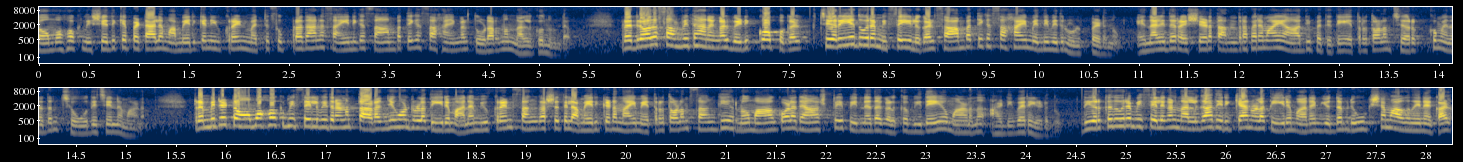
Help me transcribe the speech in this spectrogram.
ടോമോഹോക്ക് നിഷേധിക്കപ്പെട്ടാലും അമേരിക്കൻ യുക്രൈൻ മറ്റ് സുപ്രധാന സൈനിക സാമ്പത്തിക സഹായങ്ങൾ തുടർന്നും നൽകുന്നുണ്ട്. പ്രതിരോധ സംവിധാനങ്ങൾ വെടിക്കോപ്പുകൾ ചെറിയ ദൂര മിസൈലുകൾ സാമ്പത്തിക സഹായം എന്നിവ ഇതിൽ ഉൾപ്പെടുന്നു. എന്നാൽ ഇത് റഷ്യയുടെ തന്ത്രപരമായ ആധിപത്യത്തെ എത്രത്തോളം ചെറുക്കുമെന്നതും ചോദ്യചിഹ്നമാണ്. ട്രംപിന്റെ ടോമോഹോക്ക് മിസൈൽ വിതരണം തടഞ്ഞുകൊണ്ടുള്ള തീരുമാനം യുക്രൈൻ സംഘർഷത്തിൽ അമേരിക്കയുടെ നയം എത്രത്തോളം സങ്കീർണവും ആഗോള രാഷ്ട്രീയ ഭിന്നതകൾക്ക് വിധേയവുമാണെന്ന് അടിവരയിടുന്നു. ദീർഘദൂര മിസൈലുകൾ നൽകാതിരിക്കാനുള്ള തീരുമാനം യുദ്ധം രൂക്ഷമാകുന്നതിനേക്കാൾ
